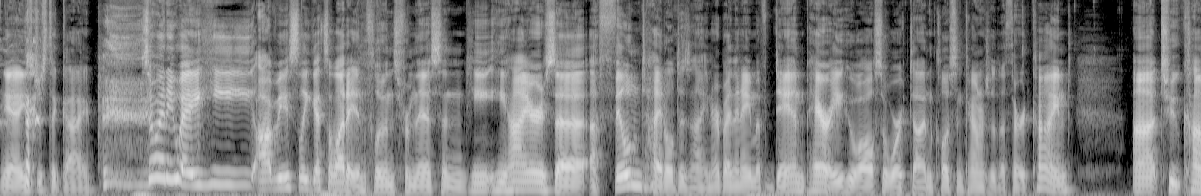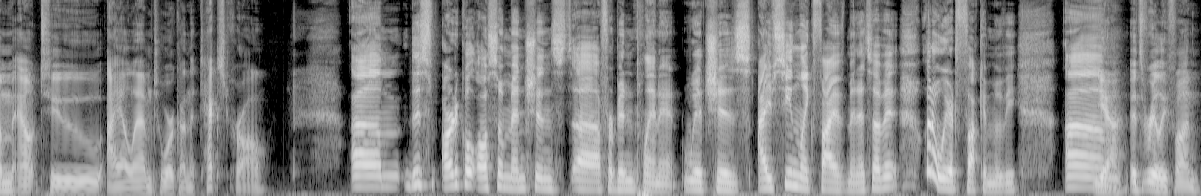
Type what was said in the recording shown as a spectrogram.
yeah, he's just a guy. So anyway, he obviously gets a lot of influence from this, and he he hires a, a film title designer by the name of Dan Perry, who also worked on Close Encounters of the Third Kind, uh, to come out to ILM to work on the text crawl. Um, this article also mentions uh, Forbidden Planet, which is I've seen like five minutes of it. What a weird fucking movie. Um, yeah, it's really fun.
